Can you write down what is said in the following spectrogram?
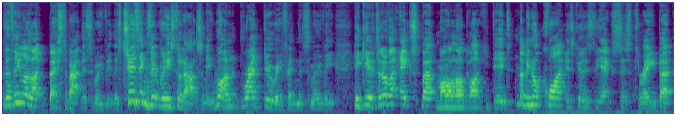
the thing I like best about this movie, there's two things that really stood out to me. One, Brad Dourif in this movie. He gives another expert monologue like he did, maybe not quite as good as The Exorcist 3, but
